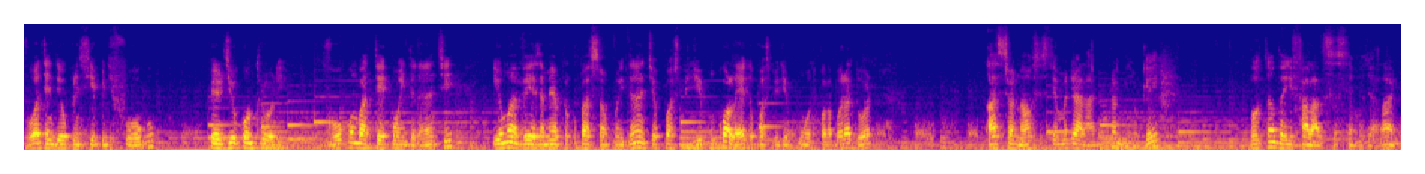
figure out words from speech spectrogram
Vou atender o princípio de fogo, perdi o controle, vou combater com hidrante E uma vez a minha preocupação com o hidrante, eu posso pedir para um colega, eu posso pedir para um outro colaborador acionar o sistema de alarme para mim, ok? Voltando aí a falar do sistema de alarme,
